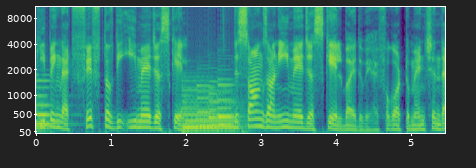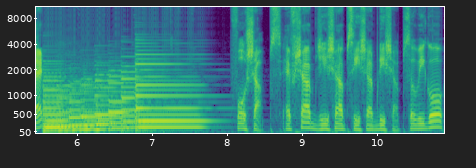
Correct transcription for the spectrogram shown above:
keeping that fifth of the E major scale. This song's on E major scale, by the way. I forgot to mention that. Four sharps F sharp, G sharp, C sharp, D sharp. So we go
